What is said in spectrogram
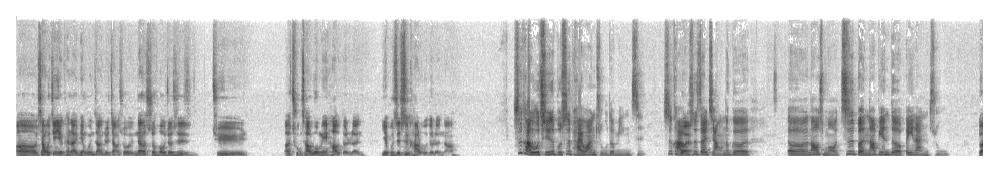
呃，像我今天也看到一篇文章，就讲说那个时候就是去呃出草罗妹号的人，也不是斯卡罗的人啊。斯卡罗其实不是排湾族的名字，斯卡罗是在讲那个呃，那什么资本那边的卑南族。对，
